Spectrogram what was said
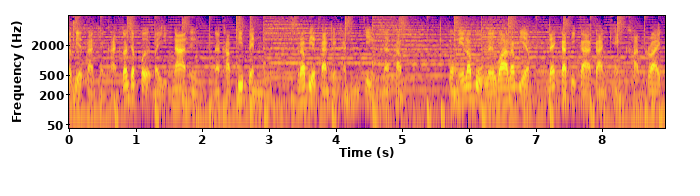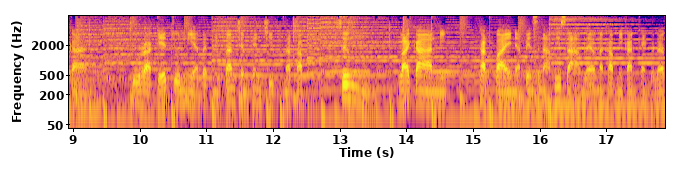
ระเบียบการแข่งขัน ก็จะเปิดมาอีกหน้าหนึ่งนะครับ ที่เป็นระเบียบการแข่งขันจริง ๆ นะครับ ตรงนี้ระบุเลยว่าระเบียบและกติกาการแข่งขันรายการยูราเกตจูเนียร์แบดมินตันแชมเปี้ยนชิพนะครับ ซึ่งรายการนี้ ถัดไปเนี่ยเป็นสนามที่ 3 แล้วนะครับ มีการแข่งไปแล้ว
